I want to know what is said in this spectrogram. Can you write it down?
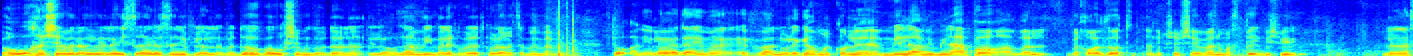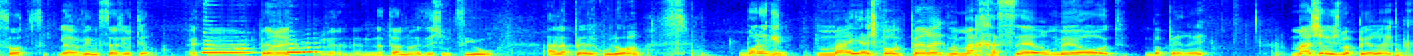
ברוך השם אלוהים אלוהי ישראל עושה נפלאות לבדו, ברוך שם כבודו לעולם וימלך ומלאת כל הארץ אמן ואמן. טוב, אני לא יודע אם הבנו לגמרי כל מילה ומילה פה, אבל בכל זאת אני חושב שהבנו מספיק בשביל לנסות להבין קצת יותר את הפרק, נתנו איזשהו ציור על הפרק כולו. בוא נגיד מה יש פה בפרק ומה חסר מאוד בפרק. מה שיש בפרק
